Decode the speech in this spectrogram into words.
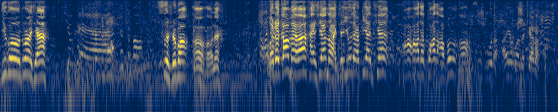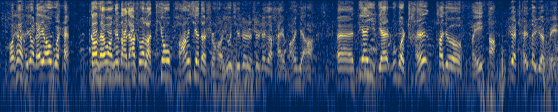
一共多少钱？七块四十八。四十八啊，好嘞。我这刚买完海鲜呢，这有点变天，哗哗的刮大风啊，呼呼的。哎呦我的天呐，好像要来妖怪。刚才忘跟大家说了，挑螃蟹的时候，尤其这是这个海螃蟹啊，呃，掂一掂，如果沉它就肥啊，越沉的越肥，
